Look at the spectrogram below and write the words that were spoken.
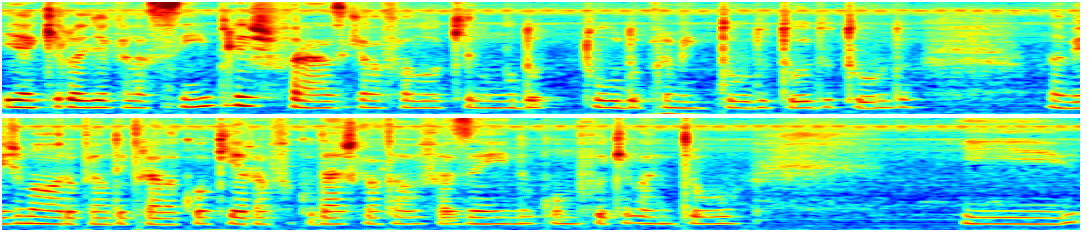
E aquilo ali, aquela simples frase que ela falou, aquilo mudou tudo para mim, tudo, tudo, tudo. Na mesma hora eu perguntei para ela qual que era a faculdade que ela estava fazendo, como foi que ela entrou. E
